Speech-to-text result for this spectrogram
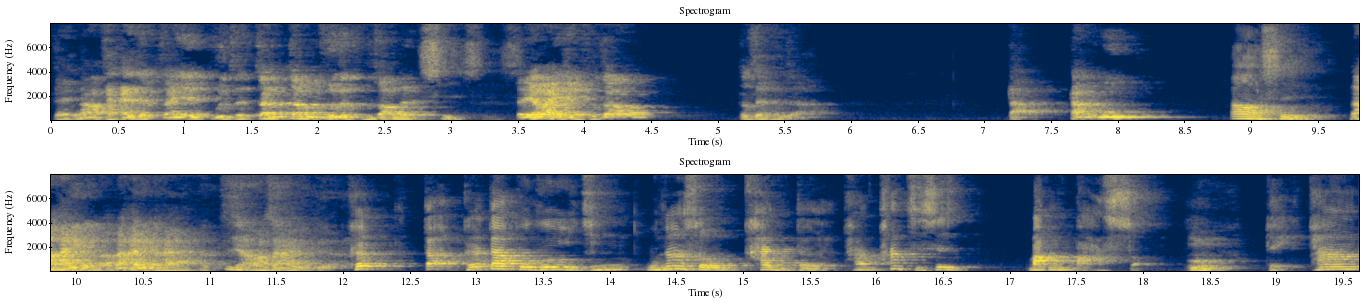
对，然后才开始有专业负责专专门负责服装的。是是。所以要不然以前服装都谁负责？大大姑姑。哦，是。然后还有一个，那还有一个，还之前好像还有一个。可大可是大姑姑已经，我那时候看的他，他只是帮把手。嗯，对他，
